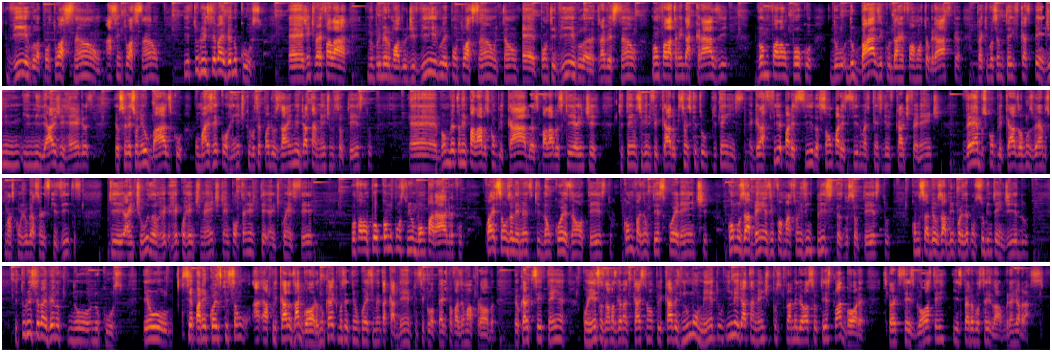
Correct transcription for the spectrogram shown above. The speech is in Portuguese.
vírgula, pontuação, acentuação, e tudo isso você vai ver no curso. É, a gente vai falar no primeiro módulo de vírgula e pontuação, então é, ponto e vírgula, travessão, vamos falar também da crase, vamos falar um pouco do, do básico da reforma ortográfica, para que você não tenha que ficar se perdendo em, em milhares de regras. Eu selecionei o básico, o mais recorrente, que você pode usar imediatamente no seu texto. É, vamos ver também palavras complicadas, palavras que a gente que tem um significado, que são escritos, que tem grafia parecida, som parecido, mas que tem significado diferente. Verbos complicados, alguns verbos com umas conjugações esquisitas, que a gente usa recorrentemente, que é importante a gente, a gente conhecer. Vou falar um pouco como construir um bom parágrafo, quais são os elementos que dão coesão ao texto, como fazer um texto coerente, como usar bem as informações implícitas do seu texto, como saber usar bem, por exemplo, um subentendido. E tudo isso você vai ver no, no, no curso. Eu separei coisas que são aplicadas agora. Eu não quero que você tenha um conhecimento acadêmico, enciclopédico para fazer uma prova. Eu quero que você tenha, conheça as normas gramaticais que são aplicáveis no momento, imediatamente, para melhorar o seu texto agora. Espero que vocês gostem e espero vocês lá. Um grande abraço.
